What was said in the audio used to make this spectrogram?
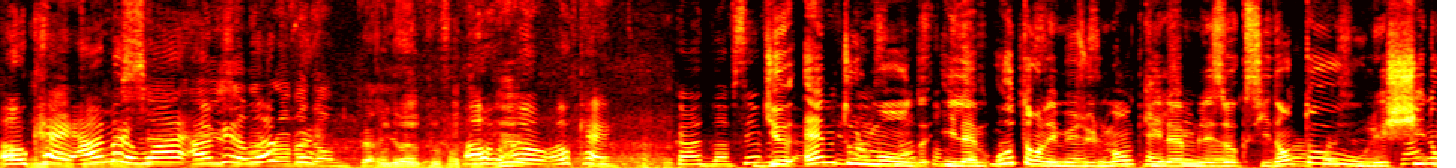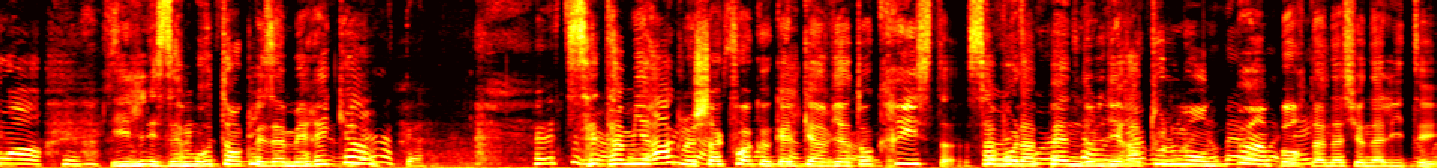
Okay, I'm gonna want, I'm gonna look for... On est un peu fatigué. Oh, oh, okay. God loves everybody. Dieu aime tout le monde. Il aime autant les musulmans qu'il aime les occidentaux ou les chinois. Il les aime autant que les américains. C'est un miracle chaque fois que quelqu'un vient au Christ. Ça vaut la peine de le dire à tout le monde, peu importe la nationalité.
